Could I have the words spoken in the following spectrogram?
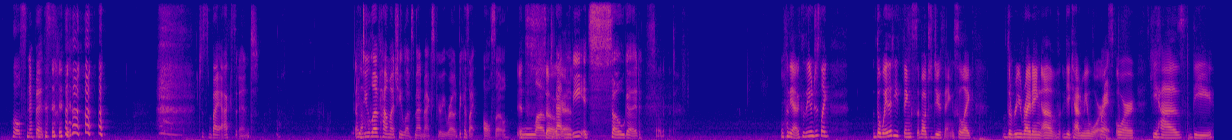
little snippets just by accident. I do love how much he loves Mad Max Fury Road because I also It's loved so that good. movie. It's so good. So good. Well, yeah, because even just like the way that he thinks about to do things. So like the rewriting of the Academy Awards, Right. or he has the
